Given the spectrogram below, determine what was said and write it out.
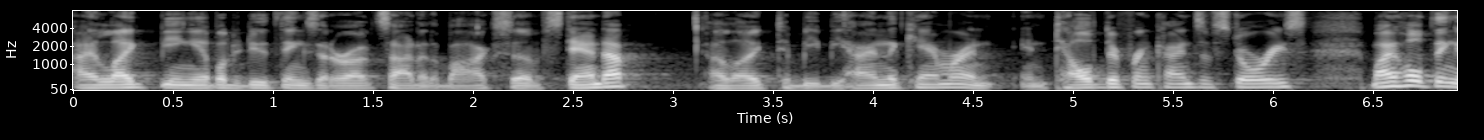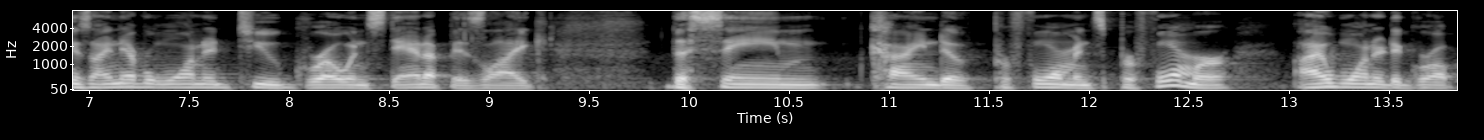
I like being able to do things that are outside of the box of stand up. I like to be behind the camera and, and tell different kinds of stories. My whole thing is I never wanted to grow in stand up as like the same kind of performance performer. I wanted to grow up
